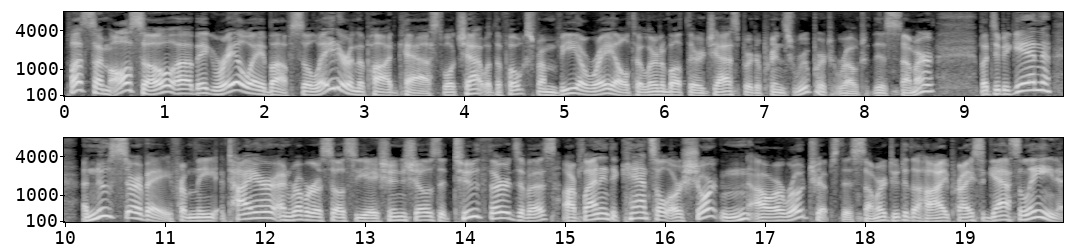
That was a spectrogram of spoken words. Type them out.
Plus, I'm also a big railway buff. So later in the podcast, we'll chat with the folks from Via Rail to learn about their Jasper to Prince Rupert route this summer. But to begin, a new survey from the Tire and Rubber Association shows that two thirds of us are planning to cancel or shorten our road trips this summer due to the high price of gasoline.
